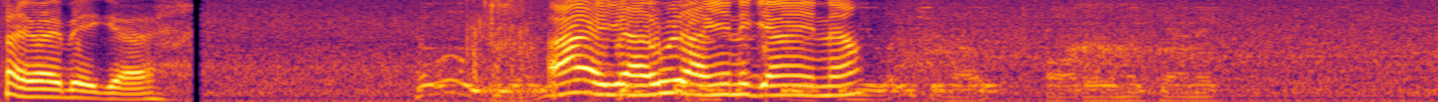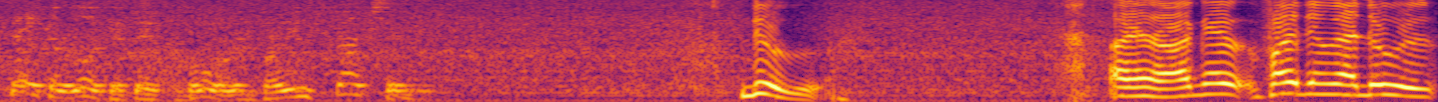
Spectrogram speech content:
Hey, right back, guy. Hello. Alright, guys, we are in the game now. Mechanic. Take a look at this board for instructions. Dude. Okay, so okay, first thing we gotta do is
